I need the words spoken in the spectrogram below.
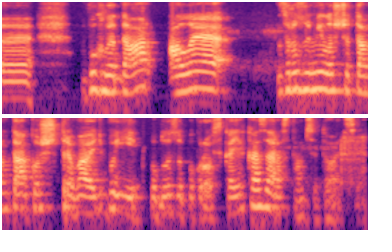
е, Вугледар, але зрозуміло, що там також тривають бої поблизу Покровська. Яка зараз там ситуація?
